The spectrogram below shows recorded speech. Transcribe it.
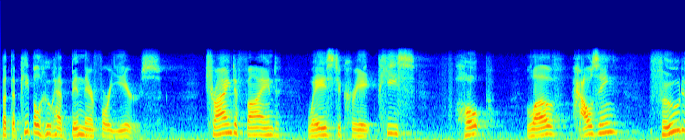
But the people who have been there for years, trying to find ways to create peace, hope, love, housing, food,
